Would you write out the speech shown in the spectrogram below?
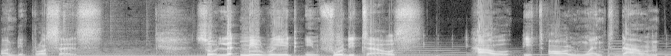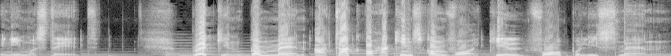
on the process. So let me read in full details how it all went down in Imo State. Breaking gunmen attack Ohakim's convoy, kill four policemen.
